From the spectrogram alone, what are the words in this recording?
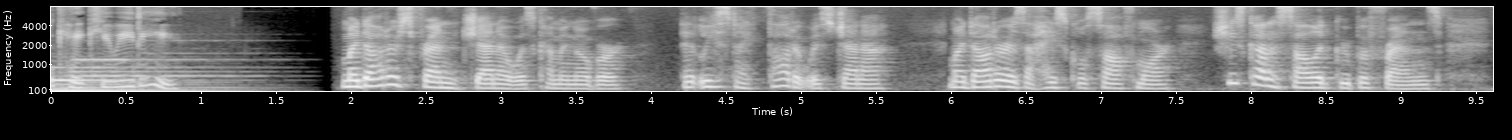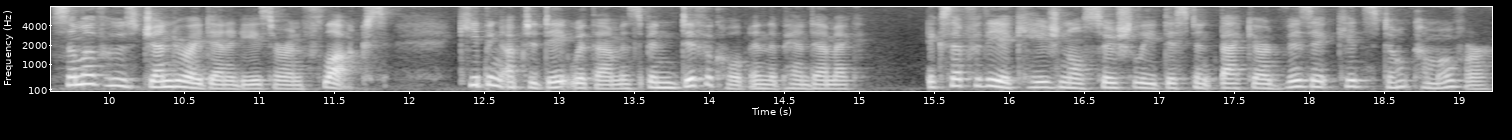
KQED. My daughter's friend Jenna was coming over. At least I thought it was Jenna. My daughter is a high school sophomore. She's got a solid group of friends, some of whose gender identities are in flux. Keeping up to date with them has been difficult in the pandemic. Except for the occasional socially distant backyard visit, kids don't come over.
